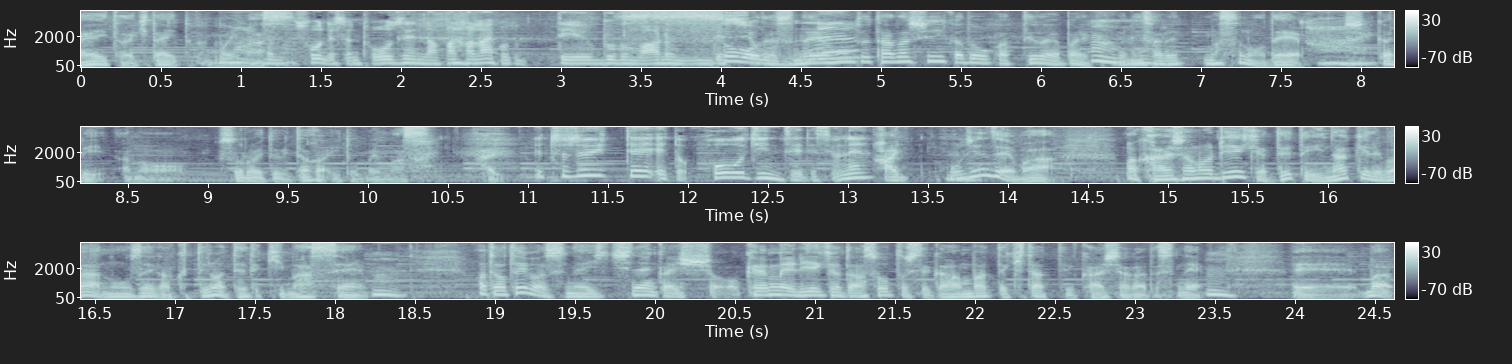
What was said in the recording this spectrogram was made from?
えいただきたいと思います。まあ、そうですね。当然なかなかないことっていう部分もあるんですよね。そうですね。本当に正しいかどうかっていうのはやっぱり確認されますので、うんうん。はい、しっかりあの揃えておいた方がいいと思います。はい、続いて、えっと、法人税ですよね。はい。法人税は、まあ、会社の利益が出ていなければ納税額っていうのは出てきません。うん。まあ、例えばですね1年間一生懸命利益を出そうとして頑張ってきたっていう会社がですね、うん、えー、まあ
